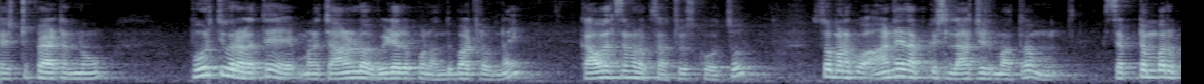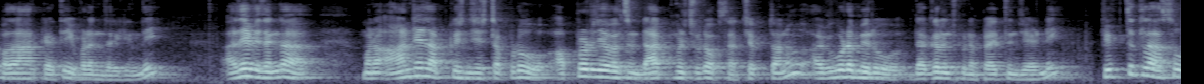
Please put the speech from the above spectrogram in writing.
టెస్ట్ ప్యాటర్ను పూర్తి వివరాలైతే అయితే మన ఛానల్లో వీడియో రూపంలో అందుబాటులో ఉన్నాయి. కావాల్సిన వాళ్ళు ఒకసారి చూసుకోవచ్చు. సో మనకు ఆన్లైన్ అప్లికేషన్ లాస్ట్ డేట్ మాత్రం సెప్టెంబర్ పదహారుకి అయితే ఇవ్వడం జరిగింది. అదేవిధంగా మనం ఆన్లైన్ అప్లికేషన్ చేసేటప్పుడు అప్లోడ్ చేయవలసిన డాక్యుమెంట్స్ కూడా ఒకసారి చెప్తాను. అవి కూడా మీరు దగ్గర ఉంచుకునే ప్రయత్నం చేయండి. ఫిఫ్త్ క్లాసు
